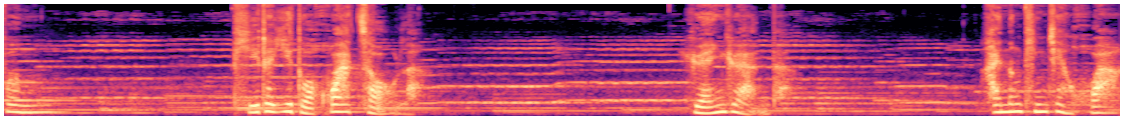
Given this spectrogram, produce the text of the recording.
风提着一朵花走了，远远的还能听见花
